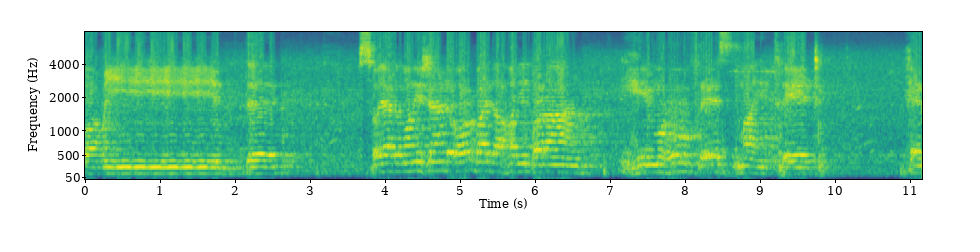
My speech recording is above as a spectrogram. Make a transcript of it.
ওয়াঈদ So admonish and or by the Holy Quran threat হে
